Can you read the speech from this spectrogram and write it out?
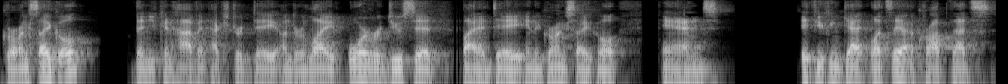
growing cycle, then you can have an extra day under light or reduce it by a day in the growing cycle and if you can get, let's say, a crop that's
